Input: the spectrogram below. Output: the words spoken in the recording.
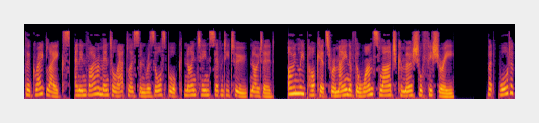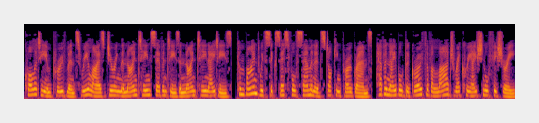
The Great Lakes, an environmental atlas and resource book 1972 noted, "...only pockets remain of the once large commercial fishery." But, water quality improvements realized during the 1970s and 1980s, combined with successful salmonid stocking programs, have enabled the growth of a large recreational fishery.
